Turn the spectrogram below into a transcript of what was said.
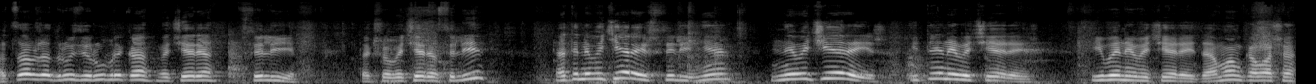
А це вже, друзі, рубрика Вечеря в селі. Так що вечеря в селі. А ти не вечеряєш в селі, ні? Не вечеряєш. І ти не вечеряєш. І ви не вечеряєте. А мамка ваша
